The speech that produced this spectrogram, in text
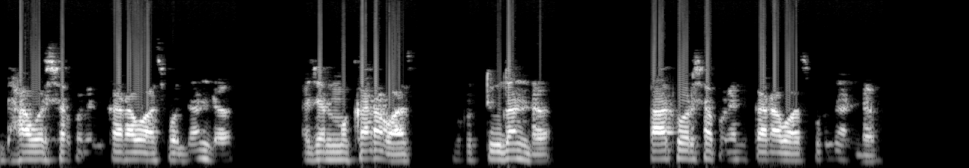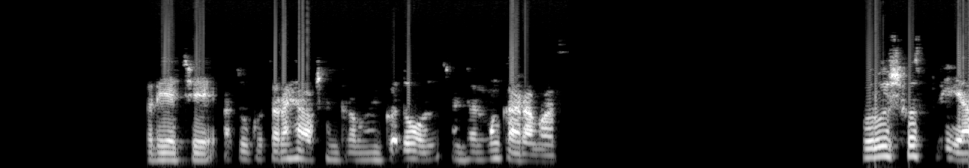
दहा वर्षापर्यंत कारावास व दंड अजन्म कारावास मृत्यूदंड सात वर्षापर्यंत कारावास व दंड. तर याचे अचूक उत्तर आहे ऑप्शन क्रमांक दोन जन्म कारावास. पुरुष व स्त्रिया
